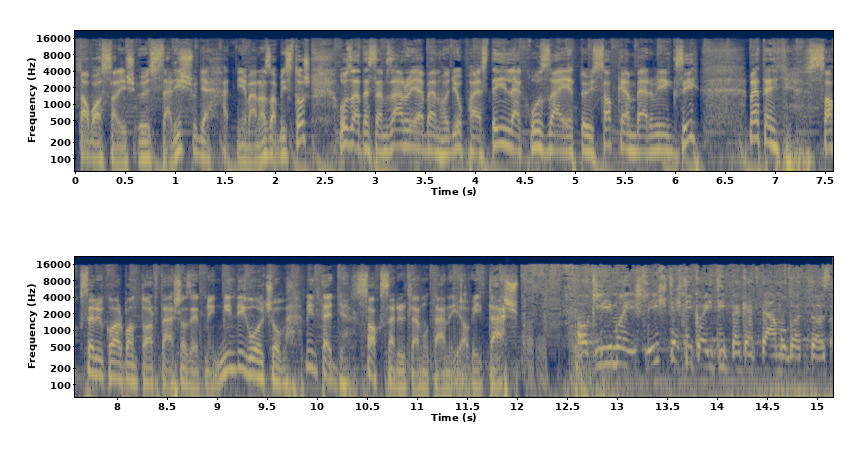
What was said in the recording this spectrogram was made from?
tavasszal is, ősszel is, ugye, hát nyilván az a biztos. Hozzáteszem zárójelben, hogy jobb, ha ezt tényleg hozzáértő szakember végzi, mert egy szakszerű karbantartás azért még mindig olcsóbb, mint egy szakszerűtlen utáni javítás. A klíma és légtechnikai tippeket támogatta az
